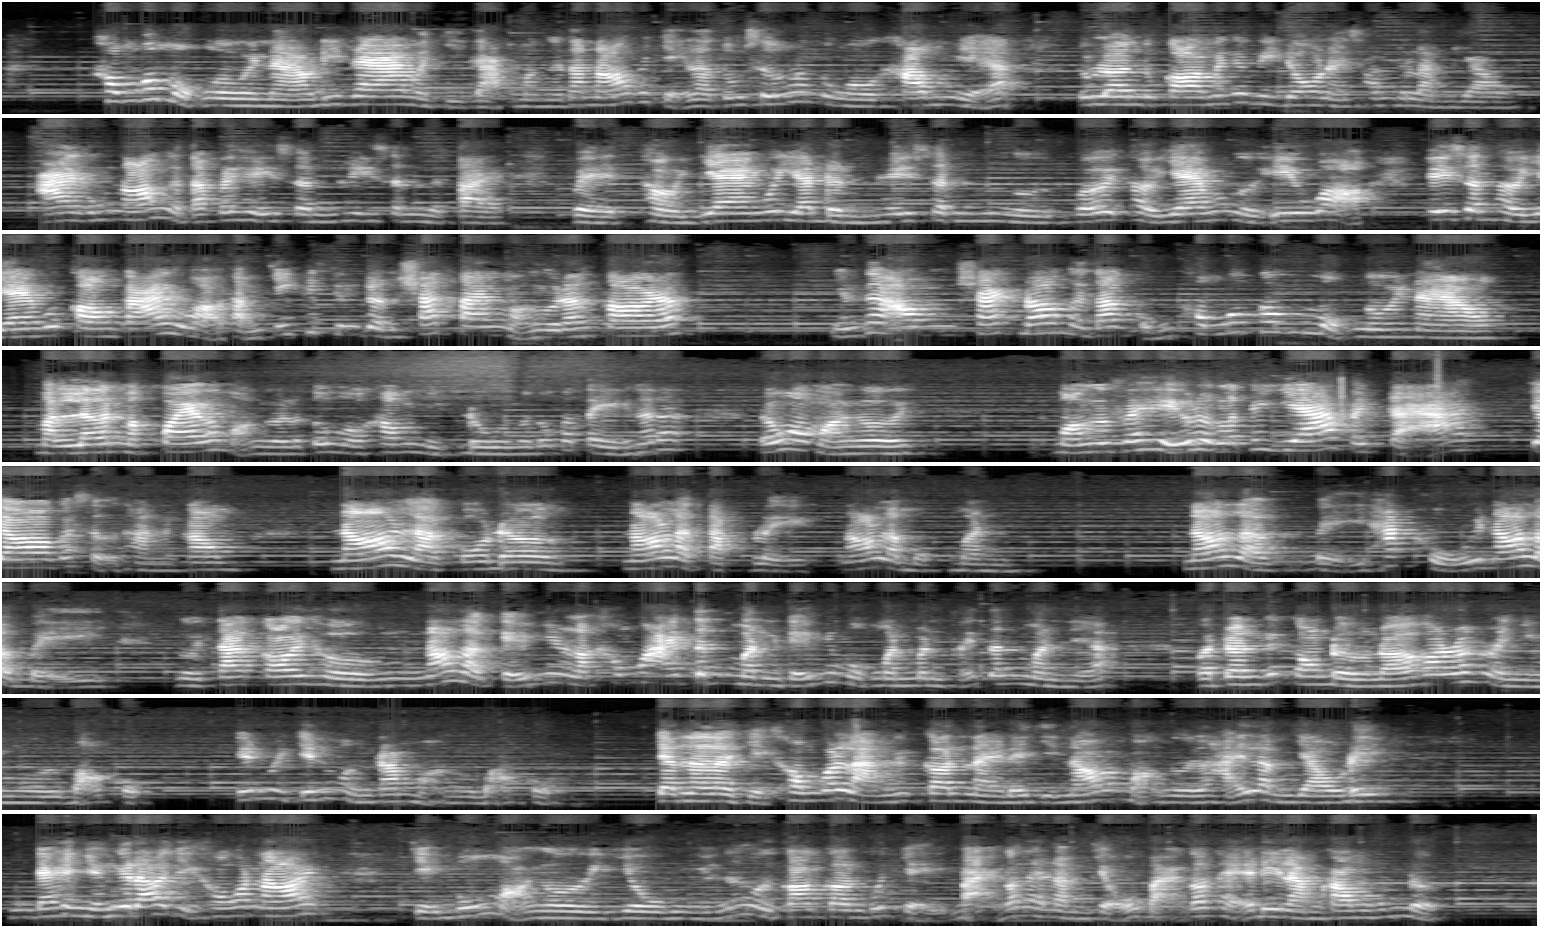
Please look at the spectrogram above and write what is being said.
không có một người nào đi ra mà chị gặp mà người ta nói với chị là tôi sướng lắm, tôi ngồi không vậy á. Tôi lên tôi coi mấy cái video này xong tôi làm giàu. Ai cũng nói người ta phải hy sinh hy sinh về tài, về thời gian với gia đình, hy sinh người, với thời gian với người yêu của họ, hy sinh thời gian với con cái của họ. Thậm chí cái chương trình sát tan mọi người đang coi đó, những cái ông sát đó người ta cũng không có có một người nào mà lên mà khoe với mọi người là tôi ngồi không nhiệt đùi mà tôi có tiền hết á đúng không mọi người? Mọi người phải hiểu được là cái giá phải trả cho cái sự thành công. Nó là cô đơn, nó là tập luyện, nó là một mình. Nó là bị hắt hủi, nó là bị người ta coi thường. Nó là kiểu như là không có ai tin mình, kiểu như một mình mình phải tin mình vậy và trên cái con đường đó có rất là nhiều người bỏ cuộc. 99 phần trăm mọi người bỏ cuộc. Cho nên là chị không có làm cái kênh này để chị nói với mọi người là hãy làm giàu đi. Cái, những cái đó chị không có nói chị muốn mọi người dù những người coi kênh của chị. Bạn có thể làm chủ, bạn có thể đi làm công cũng được.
